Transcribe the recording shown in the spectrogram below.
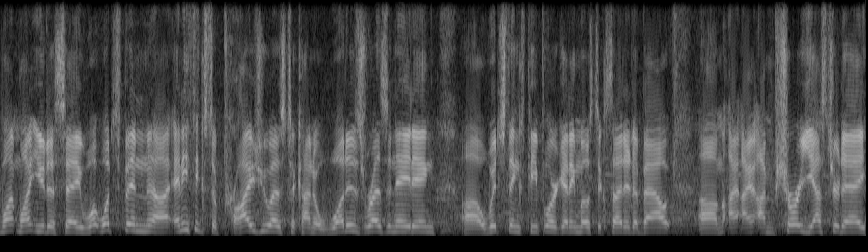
want, want you to say, what, what's been, uh, anything surprise you as to kind of what is resonating, uh, which things people are getting most excited about? Um, I, am sure yesterday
